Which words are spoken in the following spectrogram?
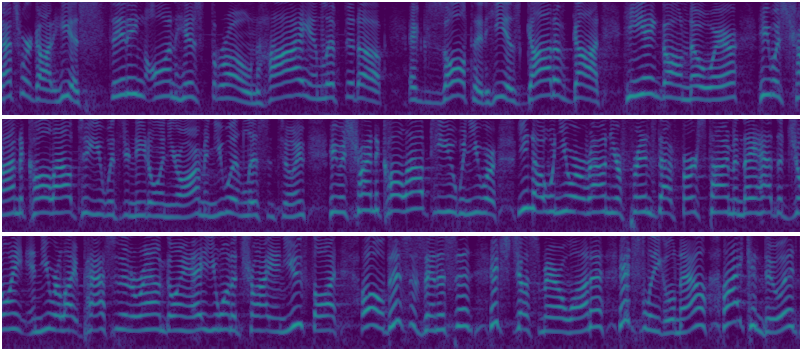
That's where God, He is sitting on His throne, high and lifted up, exalted. He is God of God. He ain't gone nowhere. He was trying to call out to you with your needle in your arm and you wouldn't listen to him. He was trying to call out to you when you were, you know, when you were around your friends that first time and they had the joint and you were like passing it around going, hey, you want to try? And you thought, oh, this is innocent. It's just marijuana. It's legal now. I can do it.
